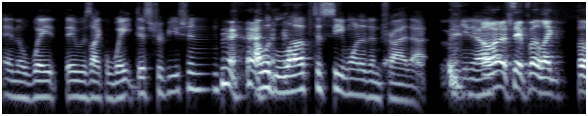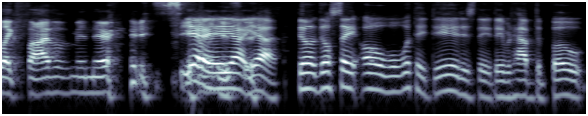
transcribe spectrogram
and the weight it was like weight distribution. I would love to see one of them try that. You know, I want to say put like put like five of them in there. yeah, yeah, yeah, yeah. They'll they'll say, oh well, what they did is they they would have the boat.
